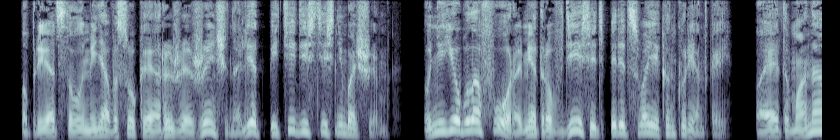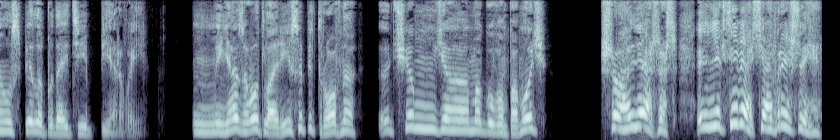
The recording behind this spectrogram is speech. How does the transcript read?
— поприветствовала меня высокая рыжая женщина лет пятидесяти с небольшим. У нее была фора метров в десять перед своей конкуренткой, поэтому она успела подойти первой. «Меня зовут Лариса Петровна. Чем я могу вам помочь?» «Шо ляжешь? Не к тебе сейчас пришли!»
